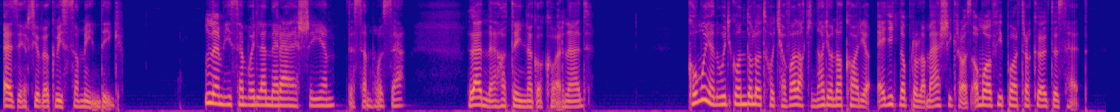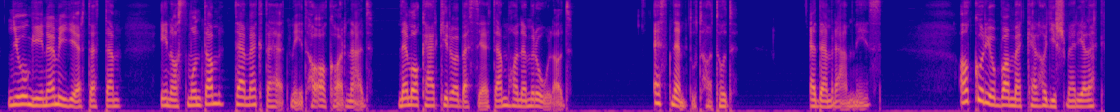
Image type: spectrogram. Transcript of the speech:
Ezért jövök vissza mindig. Nem hiszem, hogy lenne rá esélyem, teszem hozzá. Lenne, ha tényleg akarnád. Komolyan úgy gondolod, hogy ha valaki nagyon akarja, egyik napról a másikra az Amalfi partra költözhet? Nyugi, nem így értettem. Én azt mondtam, te megtehetnéd, ha akarnád. Nem akárkiről beszéltem, hanem rólad. Ezt nem tudhatod. Edem rám néz. Akkor jobban meg kell, hogy ismerjelek.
